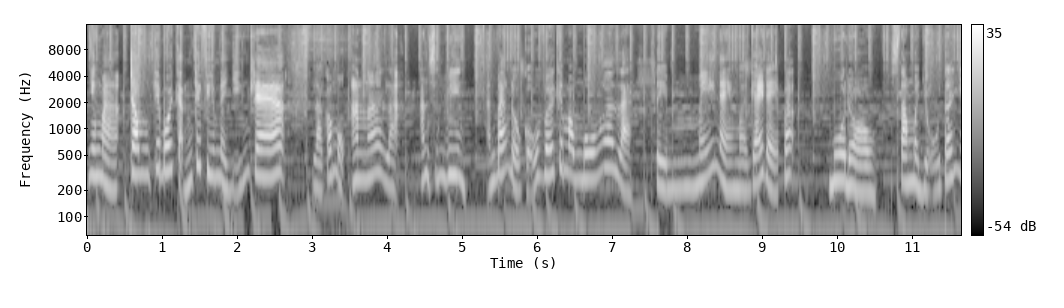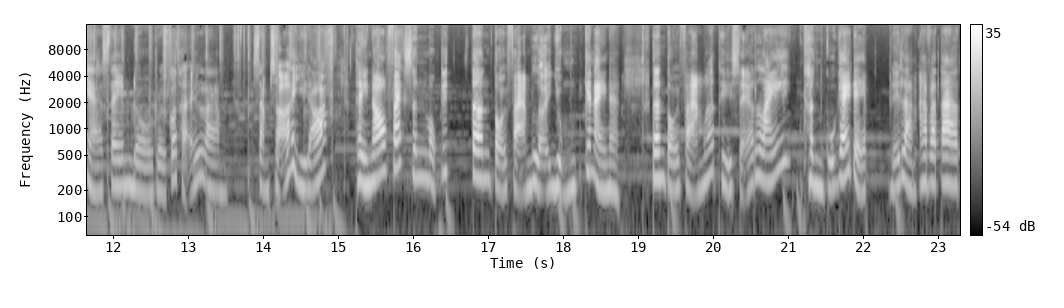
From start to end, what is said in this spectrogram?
Nhưng mà trong cái bối cảnh cái phim này diễn ra á, là có một anh á, là anh sinh viên anh bán đồ cũ với cái mong muốn á, là tìm mấy nàng mà gái đẹp á mua đồ xong mà dụ tới nhà xem đồ rồi có thể làm sàm sỡ hay gì đó. Thì nó phát sinh một cái tên tội phạm lợi dụng cái này nè. Tên tội phạm á, thì sẽ lấy hình của gái đẹp để làm avatar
